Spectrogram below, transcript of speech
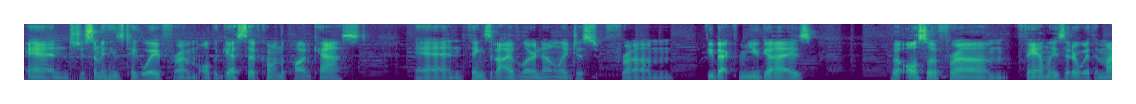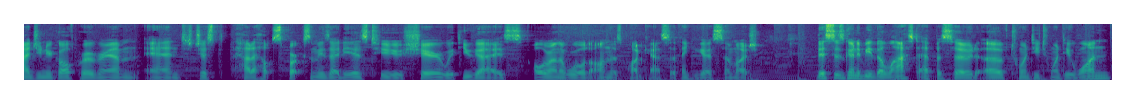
and just so many things to take away from all the guests that have come on the podcast and things that I've learned, not only just from feedback from you guys, but also from families that are within my junior golf program and just how to help spark some of these ideas to share with you guys all around the world on this podcast. So thank you guys so much. This is going to be the last episode of 2021.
